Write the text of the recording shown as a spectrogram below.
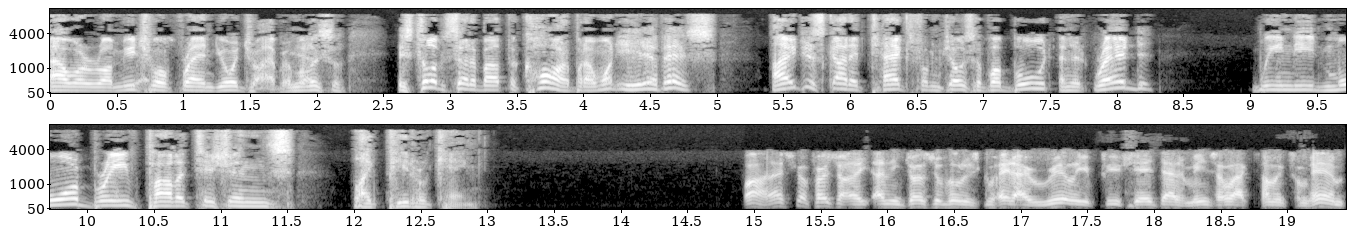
our uh, mutual friend, your driver, Melissa, is still upset about the car. But I want you to hear this. I just got a text from Joseph Abboud, and it read, "We need more brave politicians like Peter King." Wow, that's good. First of all, I, I think Joseph Abboud is great. I really appreciate that. It means a lot coming from him.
